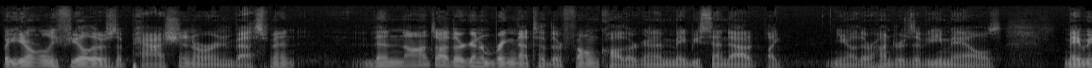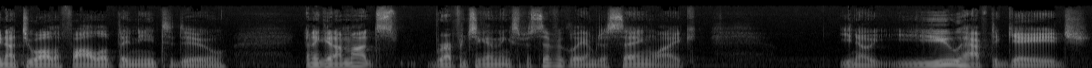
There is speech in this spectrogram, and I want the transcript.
but you don't really feel there's a passion or an investment, then odds are they're going to bring that to their phone call. They're going to maybe send out like, you know, their hundreds of emails, maybe not do all the follow up they need to do. And again, I'm not referencing anything specifically. I'm just saying like, you know, you have to gauge,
